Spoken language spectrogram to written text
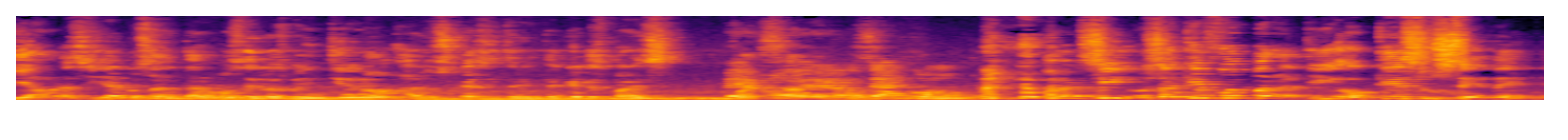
y ahora sí ya nos saltamos de los 21 a los casi 30. ¿Qué les parece? Pero, Pues, a ver. o sea, ¿cómo? A ver, sí, o sea, ¿qué fue para ti o qué sucede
